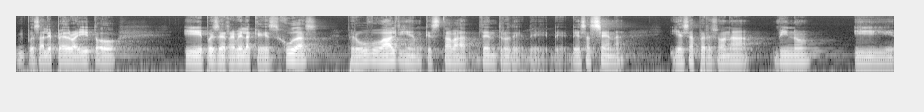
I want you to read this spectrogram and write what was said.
Y pues sale Pedro ahí todo y pues se revela que es Judas, pero hubo alguien que estaba dentro de, de esa cena y esa persona vino y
